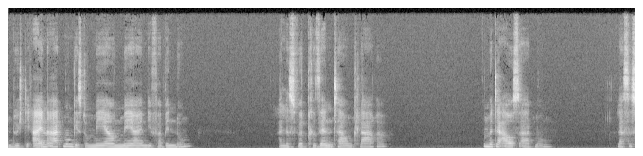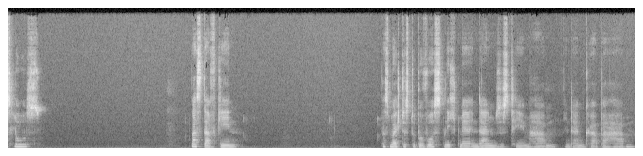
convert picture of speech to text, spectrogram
Und durch die Einatmung gehst du mehr und mehr in die Verbindung. Alles wird präsenter und klarer. Und mit der Ausatmung lass es los. Was darf gehen? Was möchtest du bewusst nicht mehr in deinem System haben, in deinem Körper haben?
